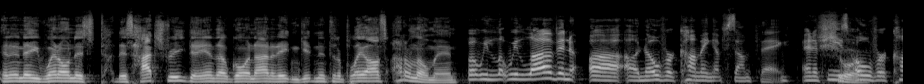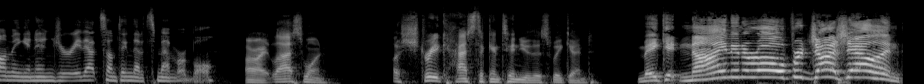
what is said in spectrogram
and then they went on this this hot streak. They ended up going nine and eight and getting into the playoffs. I don't know, man. But we lo- we love an uh, an overcoming of something, and if he's Sure. overcoming an injury, that's something that's memorable. All right, last one. A streak has to continue this weekend. Make it nine in a row for Josh Allen.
